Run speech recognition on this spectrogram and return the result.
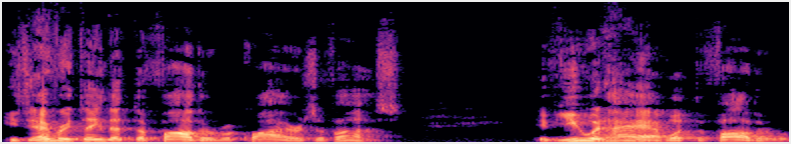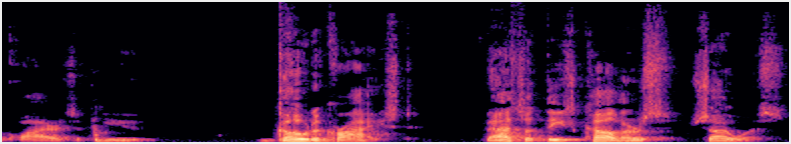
He's everything that the Father requires of us. If you would have what the Father requires of you, go to Christ. That's what these colors show us.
